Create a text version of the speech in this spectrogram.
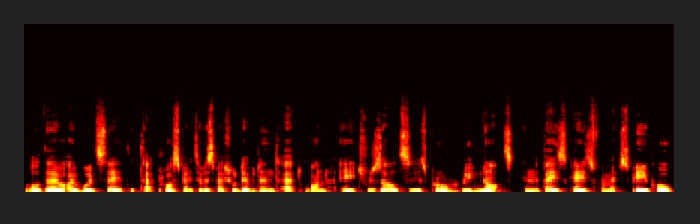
Although I would say that that prospect of a special dividend at 1H results is probably not in the base case for most people,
